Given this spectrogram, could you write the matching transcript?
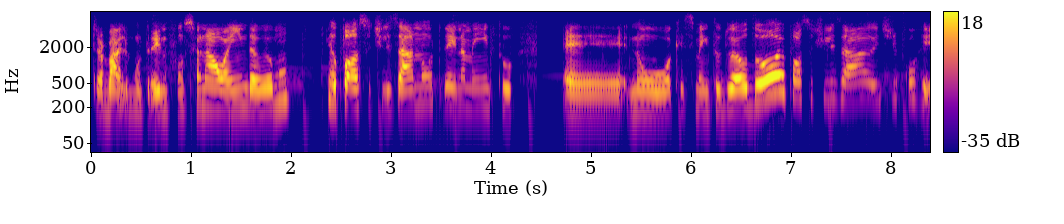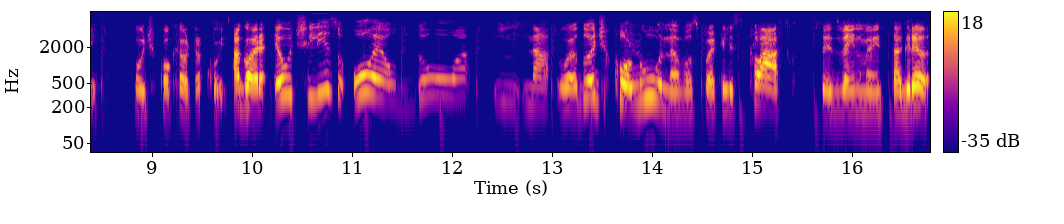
trabalho com treino funcional ainda, amo. Eu posso utilizar no treinamento é, no aquecimento do Eldo, eu posso utilizar antes de correr ou de qualquer outra coisa. Agora, eu utilizo o Eldoa, na, o Eldoa de coluna, vamos supor, aqueles clássicos que vocês veem no meu Instagram,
